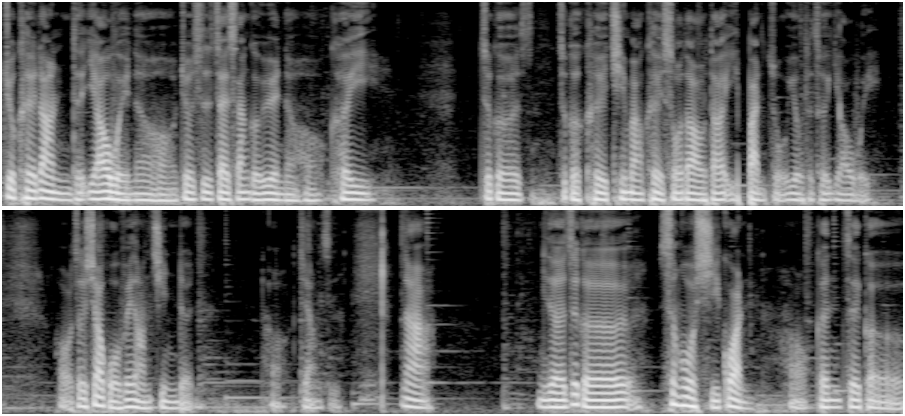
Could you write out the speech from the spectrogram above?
就可以让你的腰围呢，哦，就是在三个月呢，哦，可以这个这个可以起码可以瘦到大概一半左右的这个腰围，哦，这个效果非常惊人，好，这样子，那你的这个生活习惯，哦，跟这个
